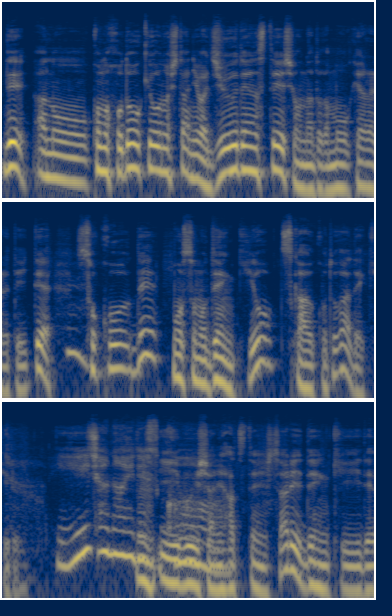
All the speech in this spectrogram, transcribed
であのこの歩道橋の下には充電ステーションなどが設けられていて、うん、そこでもうその電気を使うことができる。いいじゃないですか。うん、EV 車に発電したり電気で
